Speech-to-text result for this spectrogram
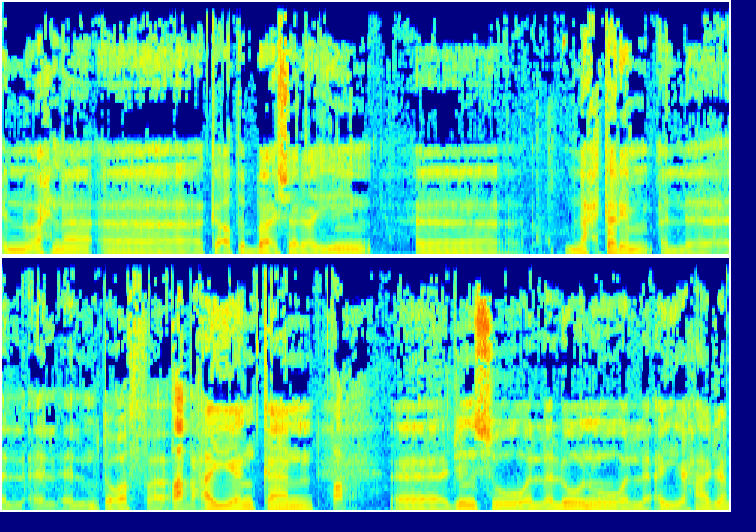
إنه إحنا آه كأطباء شرعيين آه نحترم ال- ال- ال- المتوفى طبعاً. ايا كان طبعا. آه جنسه ولا لونه ولا أي حاجة.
